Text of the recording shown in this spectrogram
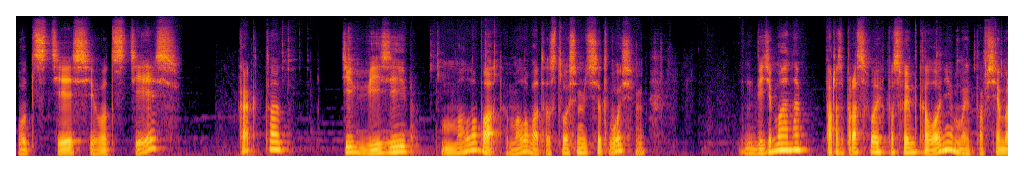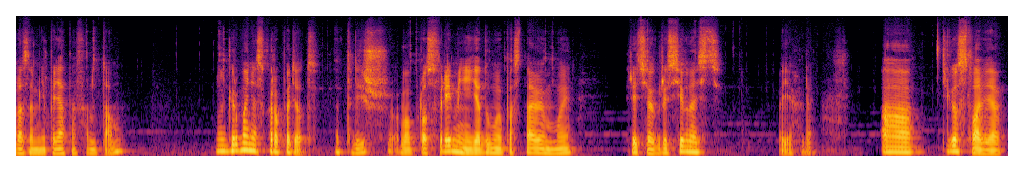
вот здесь и вот здесь как-то дивизии маловато, маловато, 188. Видимо, она разбрасывала их по своим колониям и по всем разным непонятным фронтам. Ну, Германия скоро пойдет. Это лишь вопрос времени. Я думаю, поставим мы третью агрессивность. Поехали. А Югославия.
